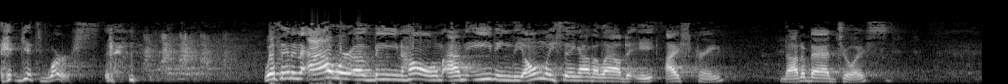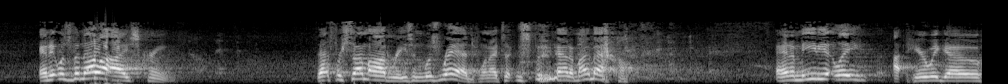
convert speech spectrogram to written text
it gets worse. Within an hour of being home, I'm eating the only thing I'm allowed to eat, ice cream. Not a bad choice. And it was vanilla ice cream. That for some odd reason was red when I took the spoon out of my mouth. And immediately, uh, here we go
